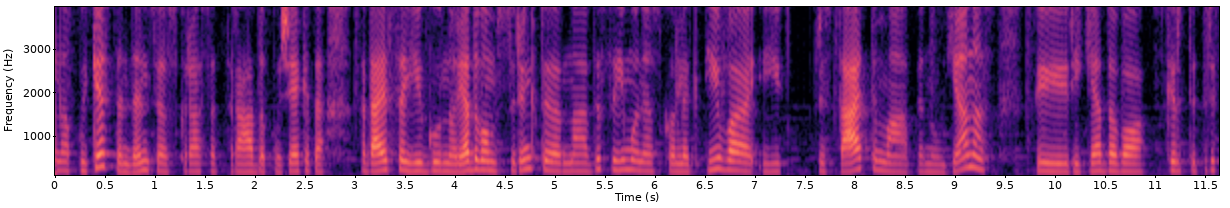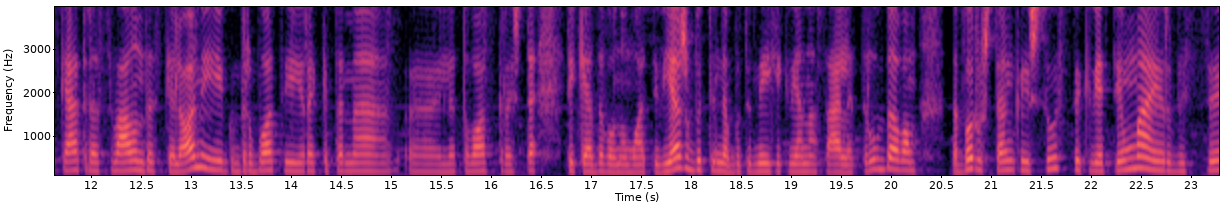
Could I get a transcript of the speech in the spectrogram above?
na, puikias tendencijas, kurios atsirado. Pažiūrėkite, kadaise, jeigu norėdavom surinkti na, visą įmonės kolektyvą į pristatymą apie naujienas, tai reikėdavo skirti 3-4 valandas kelionį, jeigu darbuotojai yra kitame e, Lietuvos krašte, reikėdavo nuomoti viešbutį, nebūtinai kiekvieną salę tilpdavom, dabar užtenka išsiųsti kvietimą ir visi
